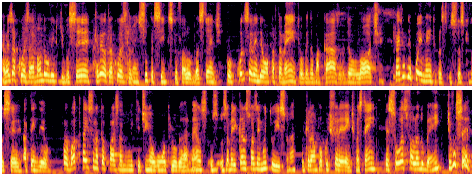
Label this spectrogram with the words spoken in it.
É a mesma coisa, ela manda um vídeo de você. Quer ver outra coisa também, super simples, que eu falo bastante? Pô, quando você vender um apartamento, ou vender uma casa, vender um lote, pede um depoimento para as pessoas que você atendeu pô, bota isso na tua página no LinkedIn em algum outro lugar, né? Os, os, os, americanos fazem muito isso, né? Porque lá é um pouco diferente, mas tem pessoas falando bem de você.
